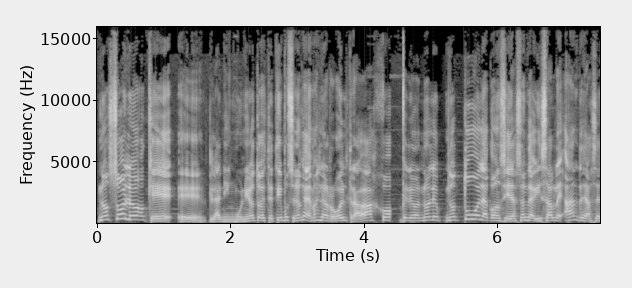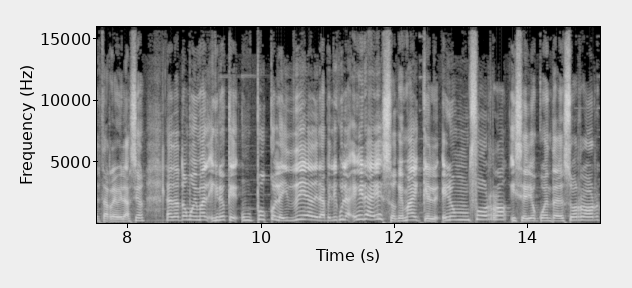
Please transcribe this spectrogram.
no solo que eh, la ninguneó todo este tiempo, sino que además le robó el trabajo, pero no, le, tuvo la consideración de avisarle antes de hacer esta revelación. La trató muy mal y creo que un poco la idea de la película era eso, que Michael era un forro y se dio cuenta de su horror.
